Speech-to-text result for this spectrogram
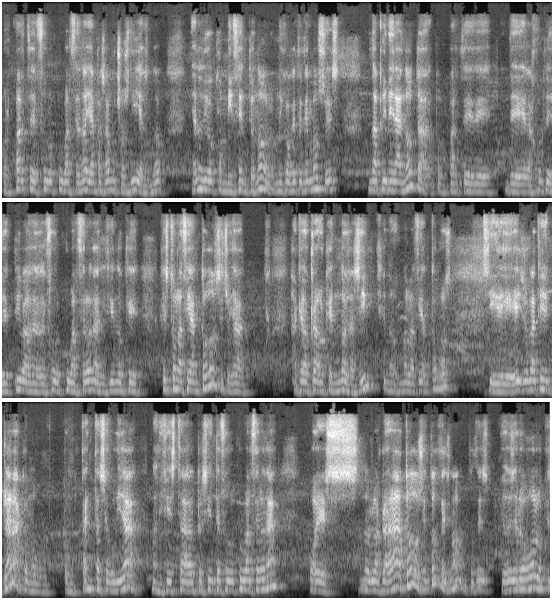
por parte del Fútbol Club Barcelona, ya han pasado muchos días, ¿no? ya no digo convincente o no, lo único que tenemos es una primera nota por parte de, de la Junta Directiva del Fútbol Club Barcelona diciendo que, que esto lo hacían todos, eso ya ha quedado claro que no es así, que no, no lo hacían todos. Si ellos la tienen clara, como con tanta seguridad manifiesta el presidente del Fútbol Club Barcelona, pues nos lo aclarará a todos entonces, ¿no? Entonces, yo desde luego lo que,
